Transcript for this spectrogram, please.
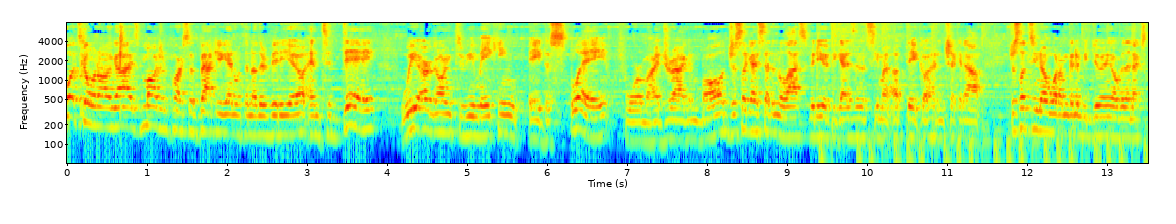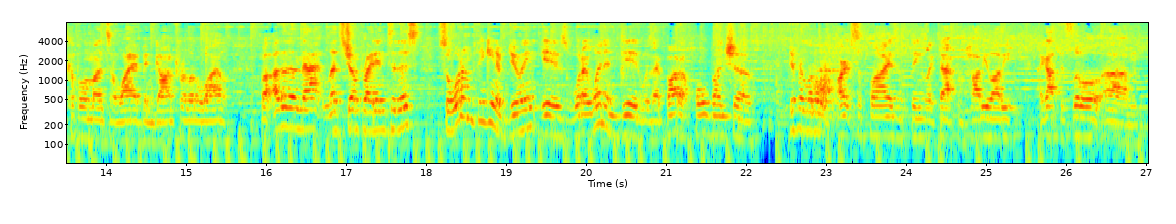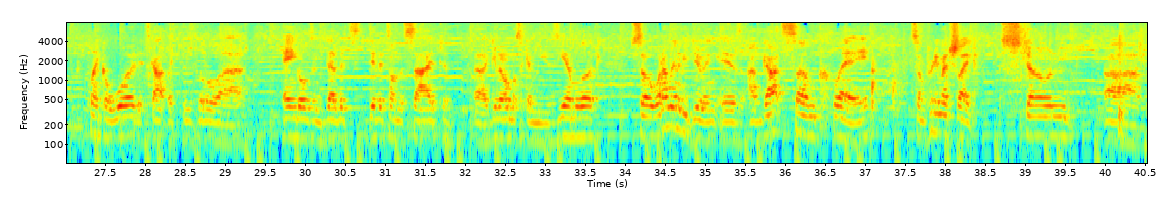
What's going on guys? Majin Parsa back again with another video and today we are going to be making a display for my Dragon Ball. Just like I said in the last video, if you guys didn't see my update, go ahead and check it out. Just lets you know what I'm going to be doing over the next couple of months and why I've been gone for a little while. But other than that, let's jump right into this. So what I'm thinking of doing is, what I went and did was I bought a whole bunch of different little art supplies and things like that from Hobby Lobby. I got this little um, plank of wood. It's got like these little uh, angles and divots, divots on the side to uh, give it almost like a museum look. So what I'm going to be doing is I've got some clay, some pretty much like stone, um,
